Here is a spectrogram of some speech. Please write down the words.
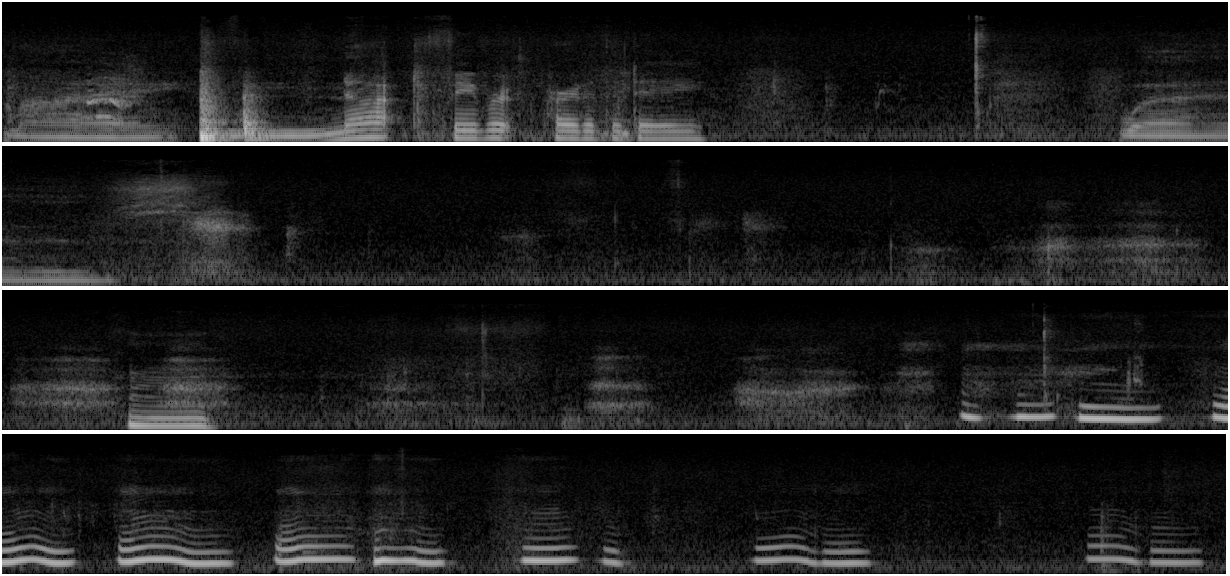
My not favorite part of the day was hmm,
